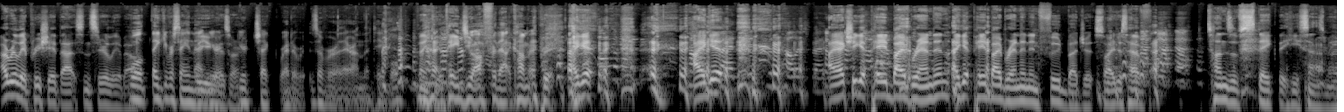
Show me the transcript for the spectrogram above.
I really appreciate that sincerely about. Well, thank you for saying that. you your, guys are. your check right over, is over there on the table. Thank I you. paid you off for that comment. I get I get I actually get paid by Brandon. I get paid by Brandon in food budget, so I just have tons of steak that he sends me.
